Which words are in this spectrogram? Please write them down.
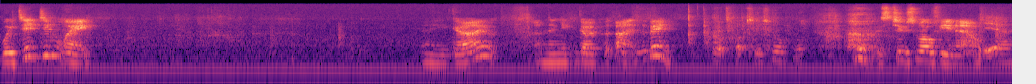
We did, didn't we? There you go. And then you can go put that in the bin. It's got too small for me. It's too small for you now. yeah.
